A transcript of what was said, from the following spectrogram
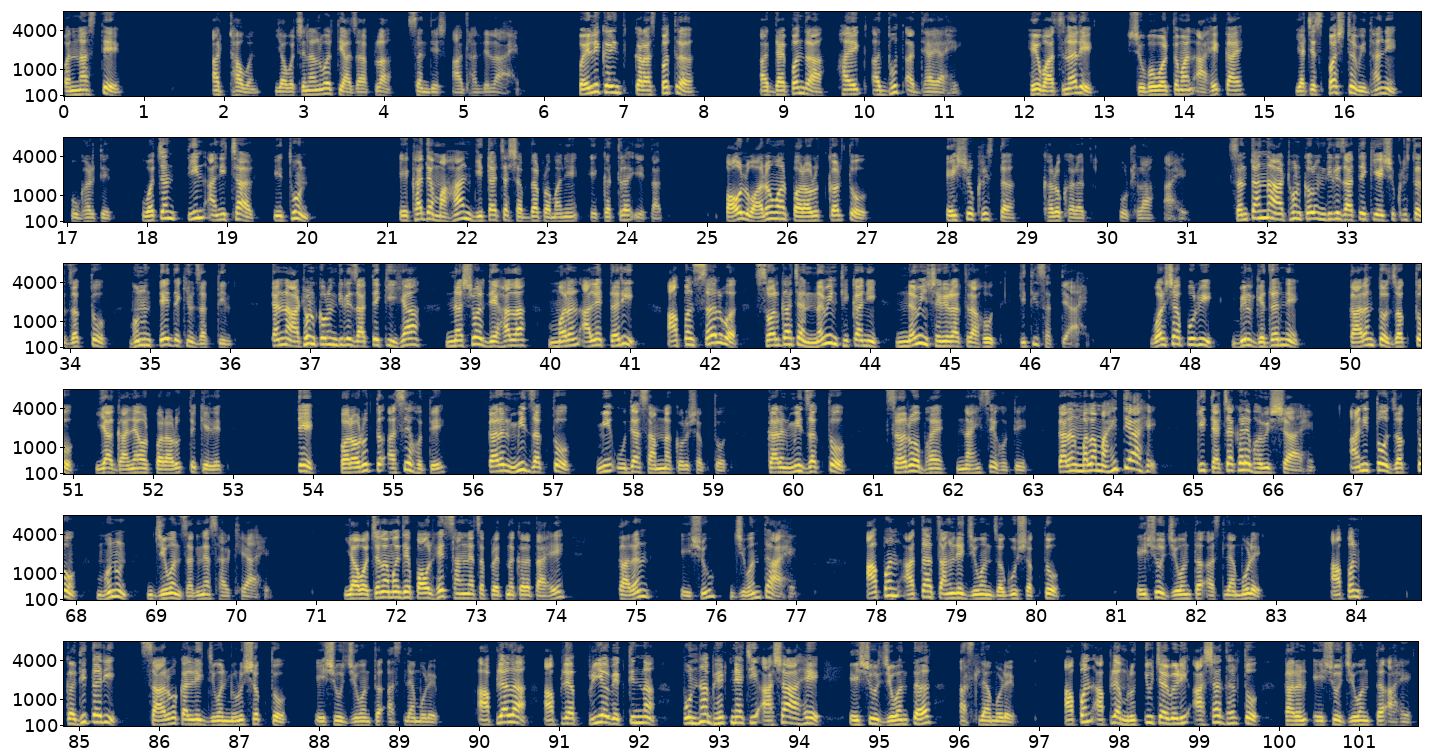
पन्नास ते अठ्ठावन्न या वचनांवरती आज आपला संदेश आधारलेला आहे. पहिले करास पत्र अध्याय पंधरा हा एक अद्भुत अध्याय आहे. हे वाचणारे शुभवर्तमान आहे काय? याचे स्पष्ट विधाने उघडते वचन तीन आणि चार इथून एखाद्या महान गीताच्या शब्दाप्रमाणे एकत्र येतात. पाऊल वारंवार परावृत करतो. येशू ख्रिस्त खरोखरच उठला आहे. संतांना आठवण करून दिली जाते की येशू ख्रिस्त जगतो म्हणून ते देखील जगतील. त्यांना आठवण करून दिली जाते की ह्या नश्वर देहाला मरण आले तरी आपण सर्व स्वर्गाच्या नवीन ठिकाणी नवीन शरीरात राहूत. किती सत्य आहे. वर्षापूर्वी बिल गेदरने कारण तो जगतो या गाण्यावर परावृत्त केलेत. ते परावृत्त असे होते कारण मी जगतो मी उद्या सामना करू शकतो. कारण मी जगतो सर्व भय नाहीसे होते. कारण मला माहिती आहे की त्याच्याकडे भविष्य आहे आणि तो जगतो म्हणून जीवन जगण्यासारखे आहे. या वचनामध्ये पाऊल हेच सांगण्याचा प्रयत्न करत आहे कारण येशू जिवंत आहे. आपण आता चांगले जीवन जगू शकतो. येशू जिवंत असल्यामुळे आपण कधीतरी सार्वकालिक जीवन मिळू शकतो. येशू जिवंत असल्यामुळे आपल्याला आपल्या प्रिय व्यक्तींना पुन्हा भेटण्याची आशा आहे. येशू जिवंत असल्यामुळे आपण आपल्या मृत्यूच्या वेळी आशा धरतो कारण येशू जिवंत आहे.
